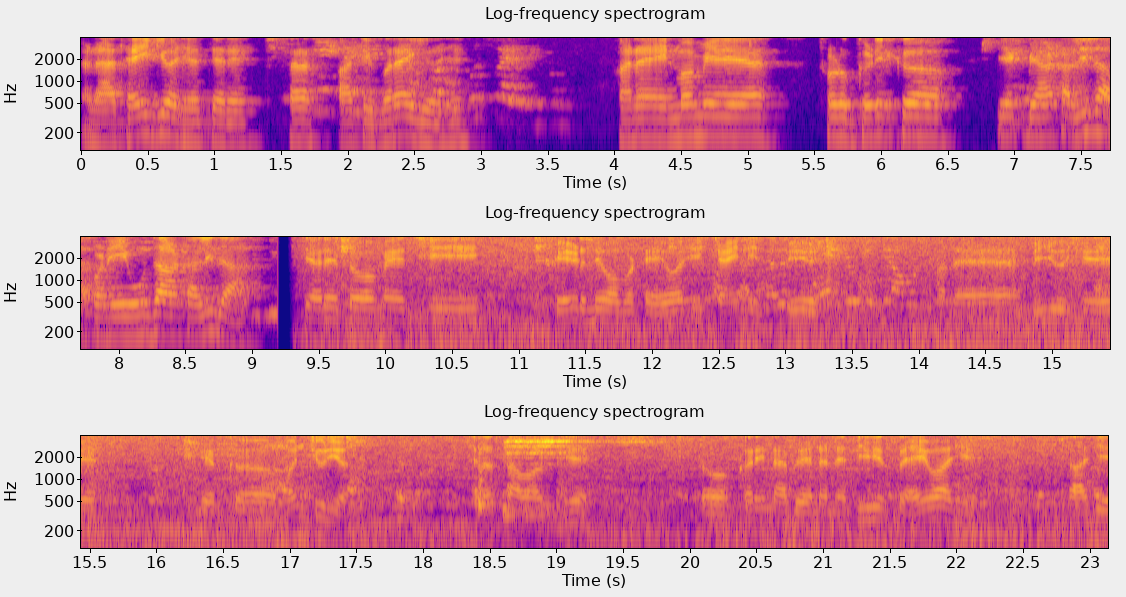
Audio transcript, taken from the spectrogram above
અને આ થઈ ગયો છે અત્યારે. સરસ પાર્ટી ભરાઈ ગયો છે. અને એની મમ્મીએ થોડુંક ઘડીક, એક બે આટા લીધા, પણ એ ઊંધા આટા લીધા. અત્યારે તો અમે છીએ ભેળ લેવા માટે. આવ્યા છીએ ચાઇનીઝ ભેળ. અને બીજું છે એક મંચુરિયન. રસાવાળું છે. તો કરીના બેન અને દિવેશભાઈ આવ્યા છે. તો આજે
